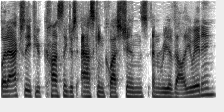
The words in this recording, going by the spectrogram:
But actually, if you're constantly just asking questions and reevaluating,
